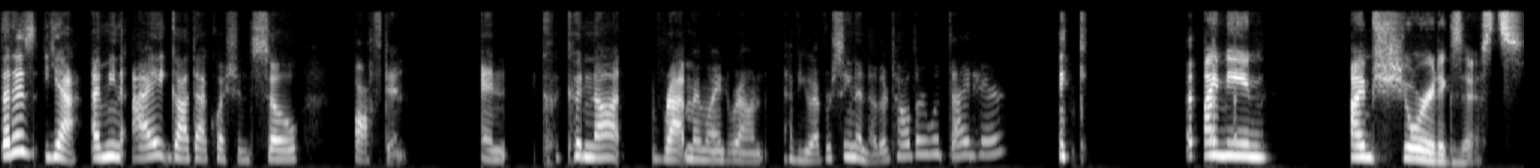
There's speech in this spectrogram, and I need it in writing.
That is, yeah. I mean, I got that question so often and c could not wrap my mind around. Have you ever seen another toddler with dyed hair? Like, I mean, I'm sure it exists.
